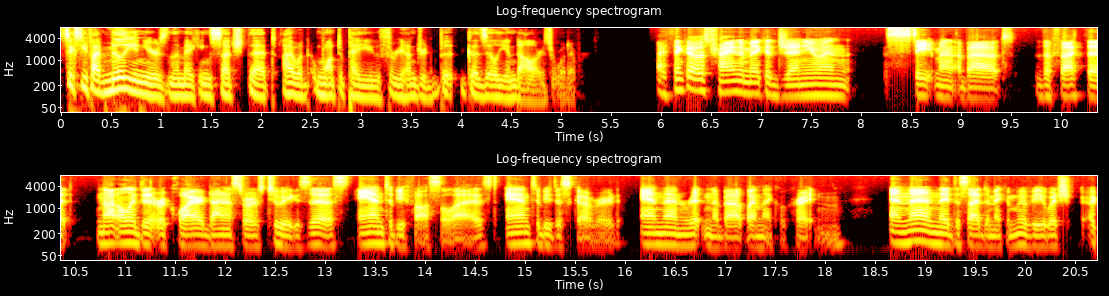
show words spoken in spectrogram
65 million years in the making, such that I would want to pay you 300 gazillion dollars or whatever. I think I was trying to make a genuine statement about the fact that not only did it require dinosaurs to exist and to be fossilized and to be discovered and then written about by Michael Crichton. And then they decide to make a movie, which uh,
